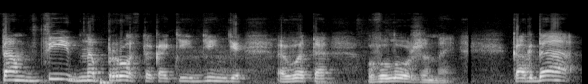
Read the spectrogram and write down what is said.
Там видно просто, какие деньги в это вложены. Когда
